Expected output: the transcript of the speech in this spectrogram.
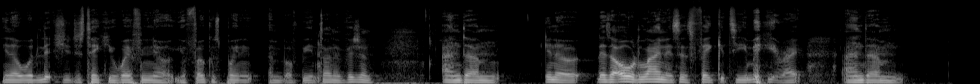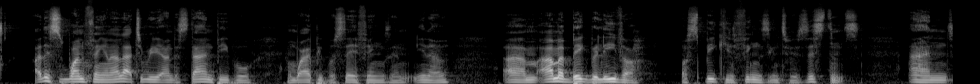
you know, would literally just take you away from your, your focus point of being tunnel vision. And, um, you know, there's an old line that says, fake it till you make it, right? And um, uh, this is one thing, and I like to really understand people and why people say things. And, you know, um, I'm a big believer of speaking things into existence. And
